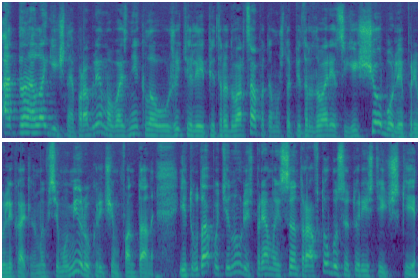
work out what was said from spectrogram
аналогичная проблема возникла у жителей Петродворца, потому что Петродворец еще более привлекательный. Мы всему миру кричим фонтаны. И туда потянулись прямо из центра автобусы туристические,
